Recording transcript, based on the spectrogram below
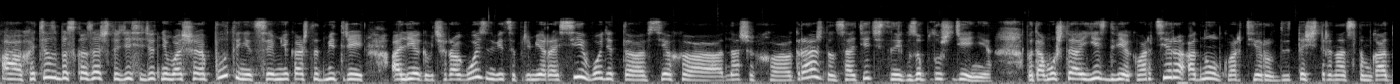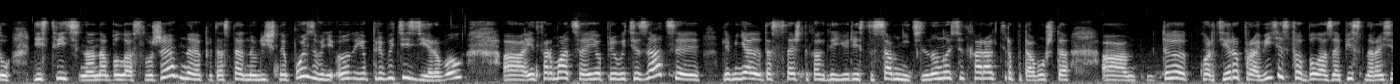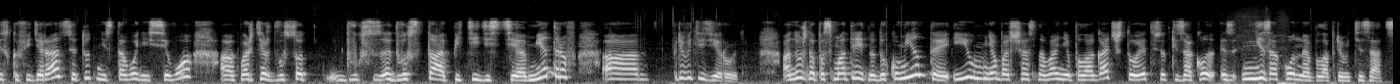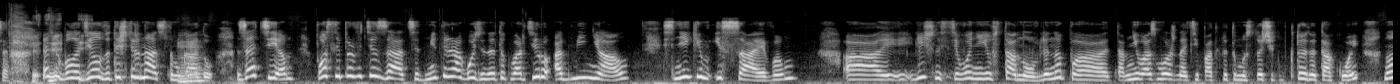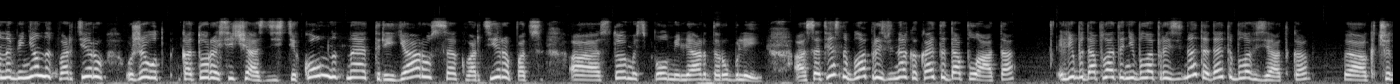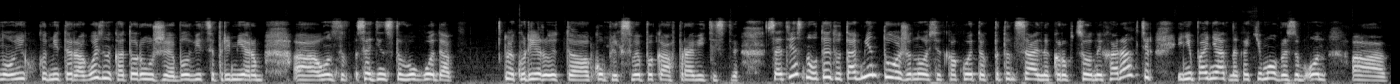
А, хотелось бы сказать, что здесь идет небольшая путаница, и мне кажется, Дмитрий Олегович Рогозин, вице-премьер России, вводит а, всех а, наших а, граждан, соотечественных в заблуждение, потому что есть две квартиры. Одну квартиру в 2013 году действительно она была служебная, предоставлена в личное пользование, он ее приватизировал. Информация о ее приватизации для меня достаточно, как для юриста, сомнительно носит характер, потому что эта квартира правительства была записана Российской Федерации, тут ни с того ни с сего всего квартир 200, 250 метров а, приватизируют. А нужно посмотреть на документы, и у меня большое основание полагать, что это все-таки закон, незаконная была приватизация. Это было дело в 2013 mm году. Затем, после приватизации, Дмитрий Рогозин эту квартиру обменял с неким Исаевым, личность его не установлена, по, там невозможно найти по открытым источникам, кто это такой, но он обменял на квартиру уже вот, которая сейчас десятикомнатная, три яруса, квартира под а, стоимость полмиллиарда рублей. А, соответственно, была произведена какая-то доплата, либо доплата не была произведена, тогда это была взятка а, к чиновнику Дмитрию Рогозину, который уже был вице-премьером, а, он с 2011 года курирует а, комплекс ВПК в правительстве. Соответственно, вот этот обмен тоже носит какой-то потенциально коррупционный характер, и непонятно, каким образом он а,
